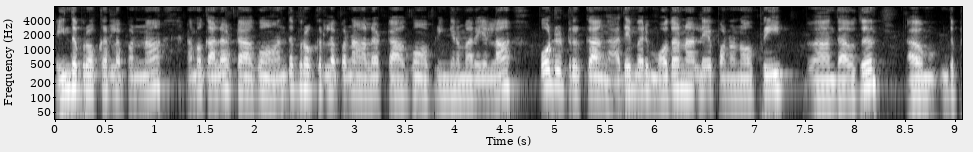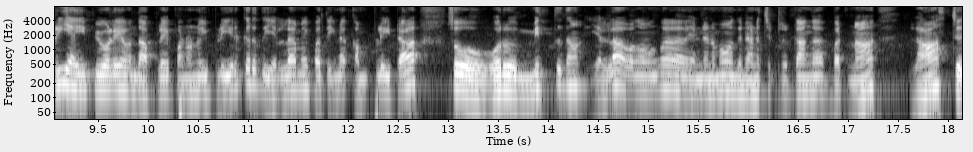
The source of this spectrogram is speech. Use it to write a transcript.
இந்த ப்ரோக்கரில் பண்ணால் நமக்கு அலர்ட் ஆகும். அந்த ப்ரோக்கரில் பண்ணால் அலர்ட் ஆகும் அப்படிங்கிற மாதிரியெல்லாம் போட்டுட்ருக்காங்க அதே மாதிரி மொதல் நாள்லேயே பண்ணணும். ப்ரீ அதாவது இந்த ப்ரீ ஐபிஓலேயே வந்து அப்ளை பண்ணணும். இப்படி இருக்கிறது எல்லாமே பார்த்தீங்கன்னா கம்ப்ளீட்டாக ஸோ ஒரு மித்து தான். எல்லாம் அவங்கவுங்க என்னென்னமோ வந்து நினச்சிட்டு இருக்காங்க. பட் நான் லாஸ்ட்டு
